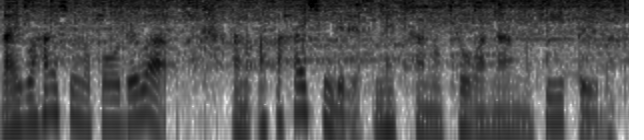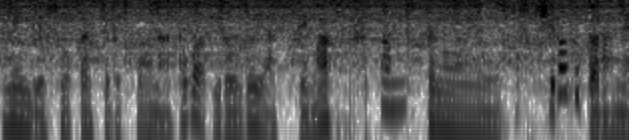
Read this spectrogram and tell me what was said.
ライブ配信の方では、あの、朝配信でですね、あの、今日は何の日という、ま、記念日を紹介するコーナーとかいろいろやってます。あの、あの調べたらね、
